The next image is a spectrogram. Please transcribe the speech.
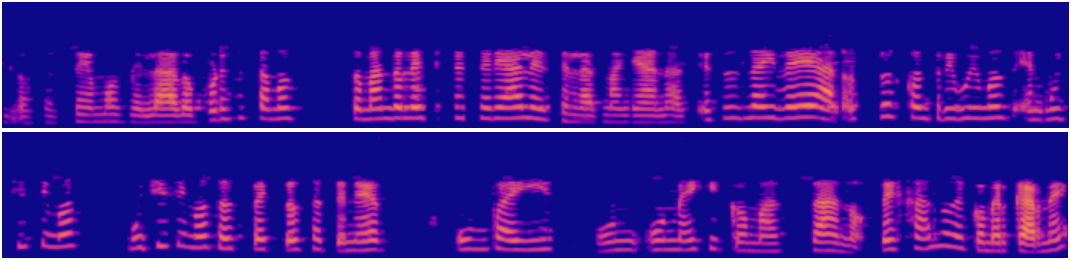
y los hacemos de lado. Por eso estamos tomando leche de cereales en las mañanas. Esa es la idea. Nosotros contribuimos en muchísimos, muchísimos aspectos a tener un país, un, México más sano, dejando de comer carne,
